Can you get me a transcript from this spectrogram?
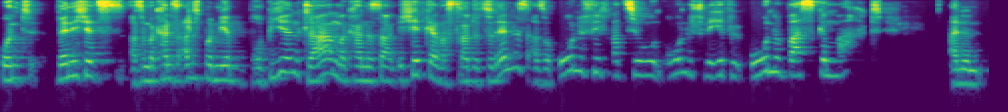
Und wenn ich jetzt, also man kann das alles bei mir probieren, klar, man kann es sagen, ich hätte gerne was Traditionelles, also ohne Filtration, ohne Schwefel, ohne was gemacht. Einen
